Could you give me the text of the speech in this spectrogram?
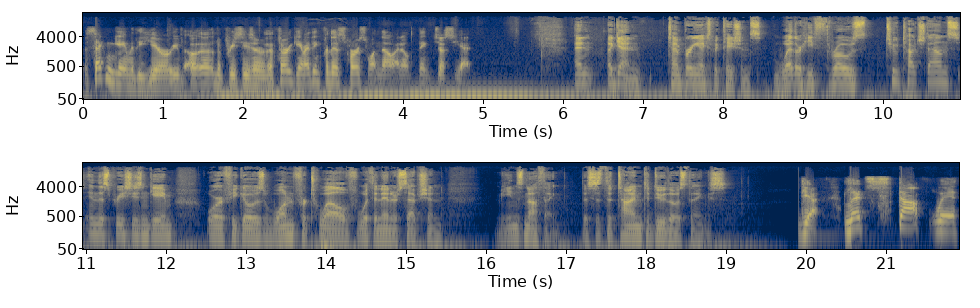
the second game of the year or even, uh, the preseason or the third game. I think for this first one, though, I don't think just yet. And again, tempering expectations. Whether he throws two touchdowns in this preseason game or if he goes one for 12 with an interception means nothing. This is the time to do those things. Yeah. Let's stop with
